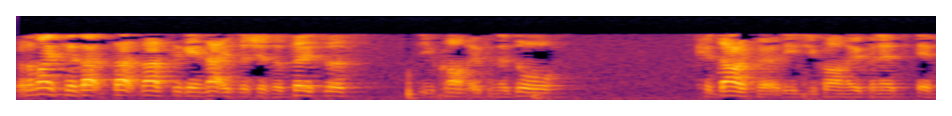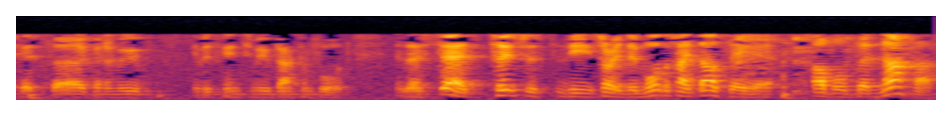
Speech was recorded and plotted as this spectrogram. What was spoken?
But I might say that, that, that's again, that is the shitta of Tosfos, you can't open the door. Kedarka, at least you can't open it if it's uh, going to move, if it's going to move back and forth. As I said, Tosfos, the sorry, the Mordechai does say here, Abel benachas.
